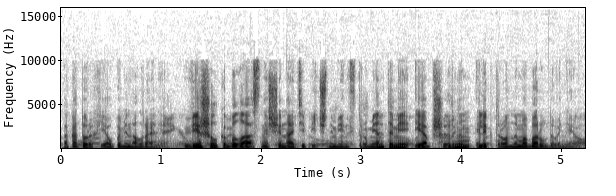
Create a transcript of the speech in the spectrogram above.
о которых я упоминал ранее. Вешалка была оснащена типичными инструментами и обширным электронным оборудованием.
